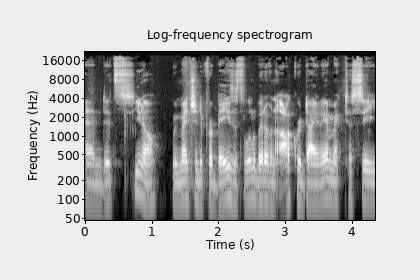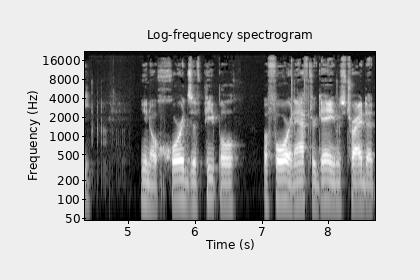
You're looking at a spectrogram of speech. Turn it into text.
And it's, you know, we mentioned it for Baze, it's a little bit of an awkward dynamic to see, you know, hordes of people before and after games trying to,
